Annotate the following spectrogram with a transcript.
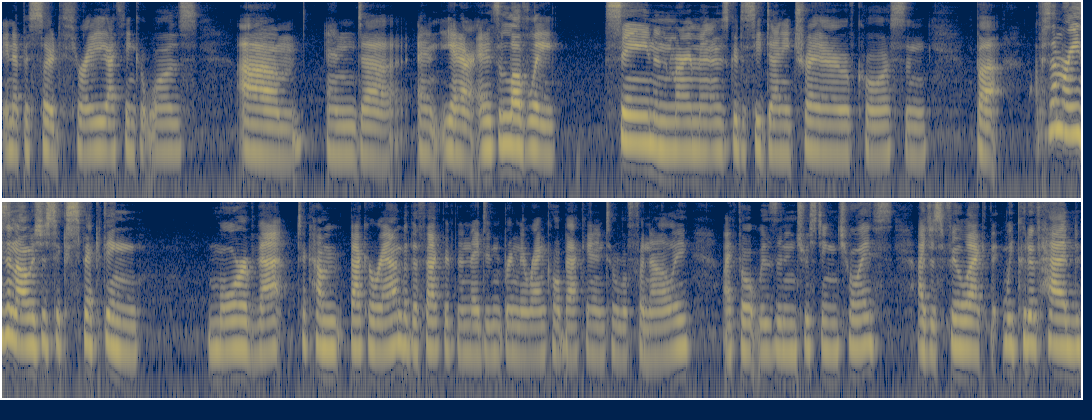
in episode three i think it was um and uh and you know and it's a lovely scene and moment it was good to see danny trejo of course and but for some reason i was just expecting more of that to come back around but the fact that then they didn't bring the rancor back in until the finale i thought was an interesting choice i just feel like we could have had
